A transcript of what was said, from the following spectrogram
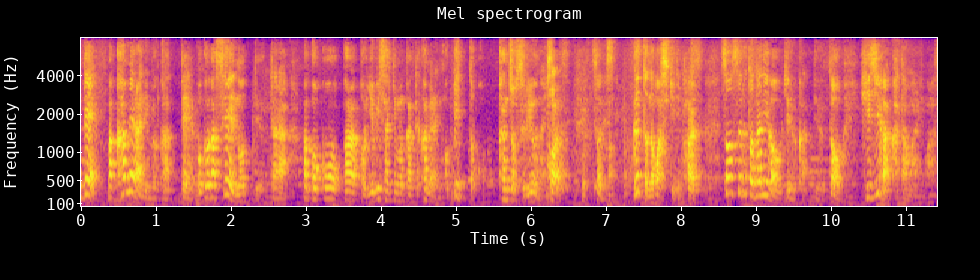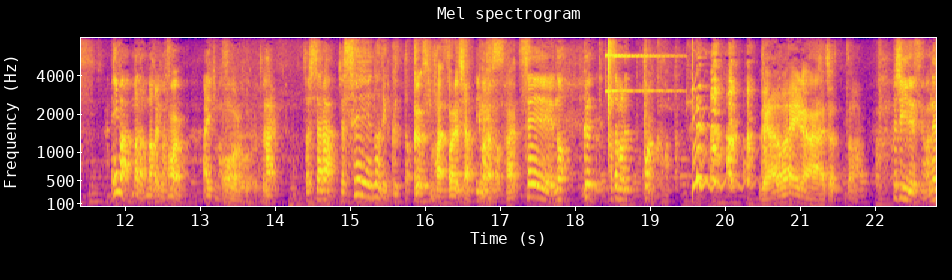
い。で、まあ、カメラに向かって僕が「せーの」って言ったら、まあ、ここからこう指先向かってカメラにこうピッとこう干潮するようなイメージです、そうです。グッと伸ばしきります、はい。そうすると何が起きるかっていうと肘が固まります。今まだ曲がりますか？はい。はい、いきますはい。そしたらじゃあせーのでグッとグッはいわかりました。いきますはい。せーのグッて固まる。ほら固まった。やばいなちょっと。不思議ですよね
